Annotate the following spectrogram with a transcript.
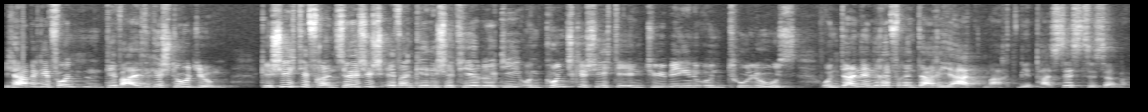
Ich habe gefunden, gewaltiges Studium. Geschichte, Französisch, evangelische Theologie und Kunstgeschichte in Tübingen und Toulouse und dann ein Referendariat macht. Wie passt das zusammen?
